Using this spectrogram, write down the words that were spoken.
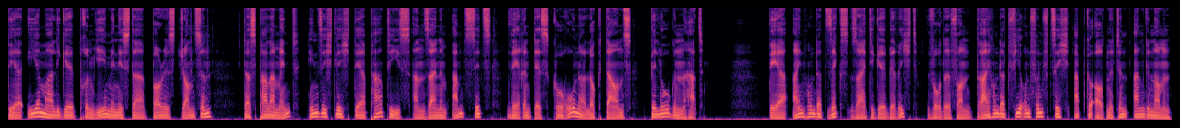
der ehemalige Premierminister Boris Johnson das Parlament hinsichtlich der Partys an seinem Amtssitz während des Corona-Lockdowns belogen hat. Der 106-seitige Bericht wurde von 354 Abgeordneten angenommen,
